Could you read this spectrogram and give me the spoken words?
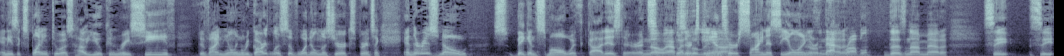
And he's explaining to us how you can receive divine healing regardless of what illness you're experiencing. And there is no big and small with God, is there? It's, no, absolutely Whether it's cancer not. or sinus healing Doesn't or a back matter. problem. Does not matter. See, See,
